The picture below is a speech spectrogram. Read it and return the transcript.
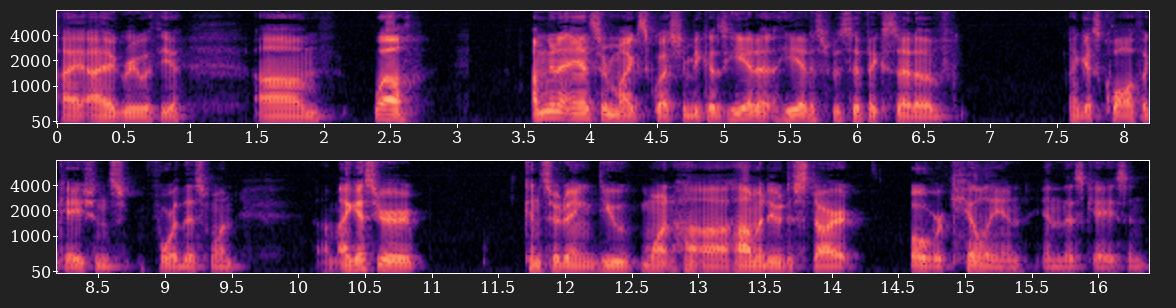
I, I agree with you. Um, well, I'm going to answer Mike's question because he had a he had a specific set of, I guess, qualifications for this one. Um, I guess you're considering. Do you want uh, Hamidou to start over Killian in this case. And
